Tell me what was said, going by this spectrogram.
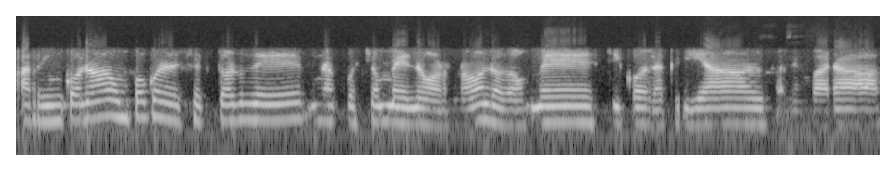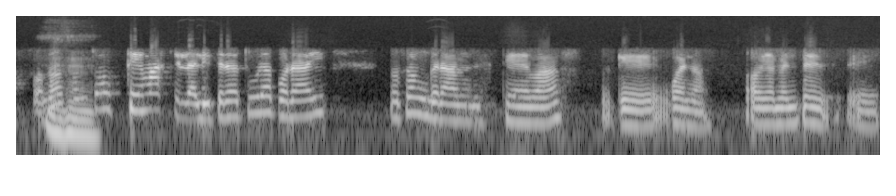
arrinconado un poco en el sector de una cuestión menor, ¿no? Lo doméstico, la crianza, el embarazo, ¿no? Son todos temas que la literatura por ahí no son grandes temas, porque, bueno, obviamente... Eh,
